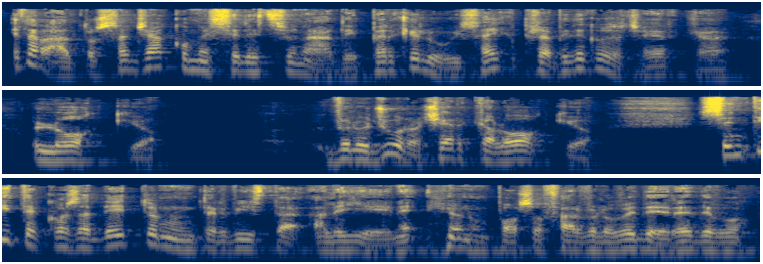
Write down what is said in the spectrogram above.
E tra l'altro sa già come selezionarli, perché lui, sai, sapete cosa cerca? L'occhio. Ve lo giuro, cerca l'occhio. Sentite cosa ha detto in un'intervista alle Iene, io non posso farvelo vedere, devo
